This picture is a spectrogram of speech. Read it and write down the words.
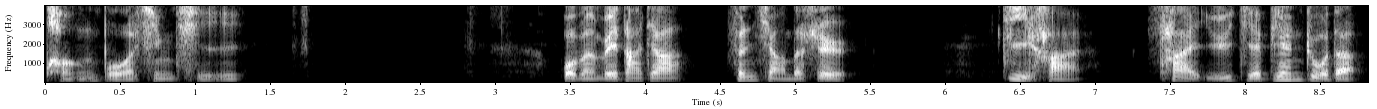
蓬勃兴起。我们为大家分享的是季海、蔡余杰编著的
